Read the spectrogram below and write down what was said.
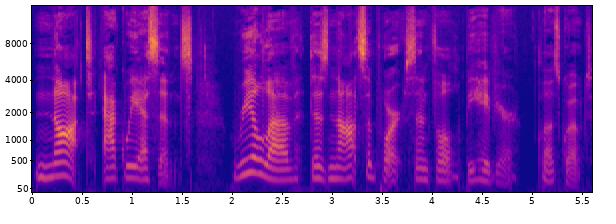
not acquiescence. Real love does not support sinful behavior." Close quote.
